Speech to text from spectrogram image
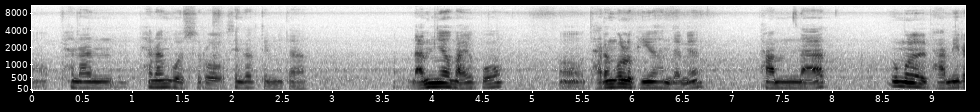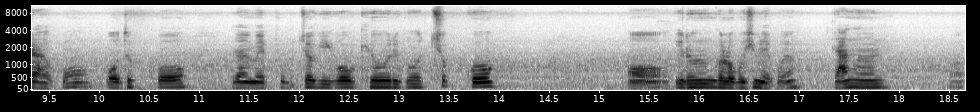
어, 편한, 편한 것으로 생각됩니다. 남녀 말고 어, 다른 걸로 비유한다면 밤낮, 음을 밤이라 하고 어둡고 그 다음에 북쪽이고 겨울이고 춥고 어, 이런 걸로 보시면 되고요. 양은 어,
